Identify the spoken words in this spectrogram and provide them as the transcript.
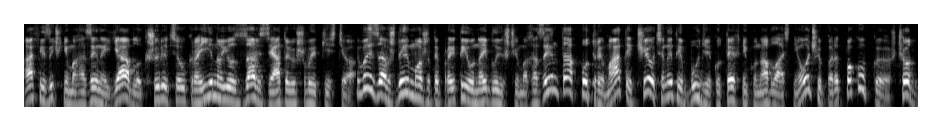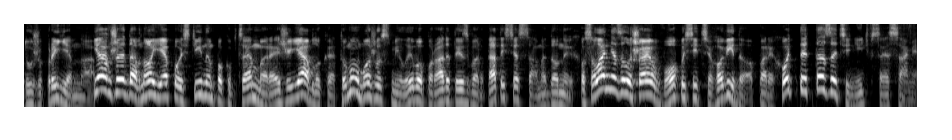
а фізичні магазини яблук ширяться Україною з завзятою швидкістю. Ви завжди можете прийти у найближчий магазин та потримати чи оцінити будь-яку техніку на власні очі перед покупкою, що дуже приємно. Я вже давно є постійним покупцем мережі яблука, тому можу сміливо порадити звертатися саме до них. Посилання залишаю в описі цього відео. Переходьте та зацініть все самі.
